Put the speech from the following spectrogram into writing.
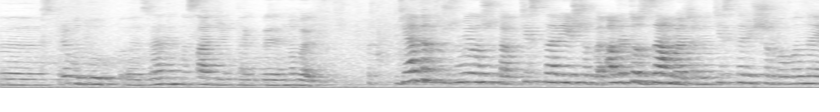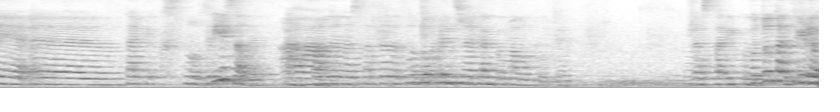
е, з приводу е, зелених насаджень, так би нових. Я так зрозуміла, що так, ті старі, щоб, але то за межами, ті старі, щоб вони е, так як ну, зрізали, а Ага. вони насадили. Ну, то, в принципі, так би мало бути. Вже старі, коли Бо то таке потрібно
